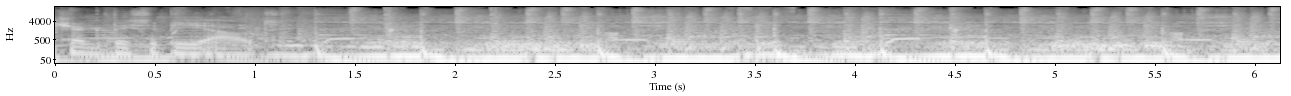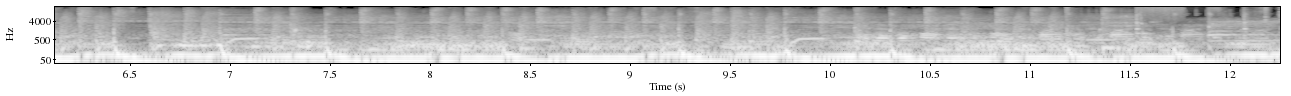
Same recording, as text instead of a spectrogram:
check this EP out. really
